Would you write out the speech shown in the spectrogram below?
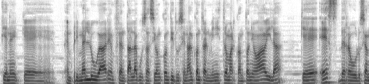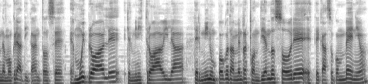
tiene que, en primer lugar, enfrentar la acusación constitucional contra el ministro Marco Antonio Ávila que es de revolución democrática. Entonces es muy probable que el ministro Ávila termine un poco también respondiendo sobre este caso convenio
